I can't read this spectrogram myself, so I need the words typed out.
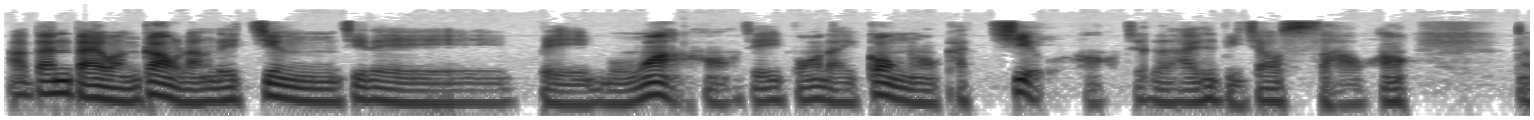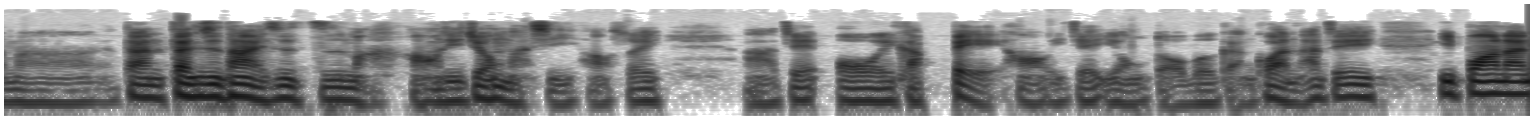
啊，等台湾教人咧种这个白麻吼，这一般来讲哦较少吼，这个还是比较少吼。那么，但但是它也是芝麻吼，这种嘛是吼，所以。啊，这乌诶甲白吼，伊这用途无共款。啊，即一般咱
